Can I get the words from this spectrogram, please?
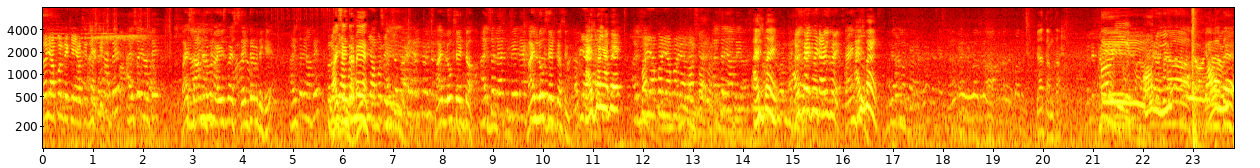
सर यहाँ पर देखिए यहाँ से आयुष सर यहाँ पे भाई सामने देखो आयुष भाई सेंटर में देखिए। सर पे। भाई सेंटर में। अभी यहाँ पर देखिए। भाई लोग सेंटर आयुष सर लेफ़्ट में लेफ़्ट भाई लोग सेंटर अभी आयुष भाई यहाँ पे। भाई यहाँ पर यहाँ पर आयुष सर यहाँ पे। आयुष भाई। आयुष भाई एक मिनट आयुष भाई। आयुष भाई। क्या काम था? और ये है।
